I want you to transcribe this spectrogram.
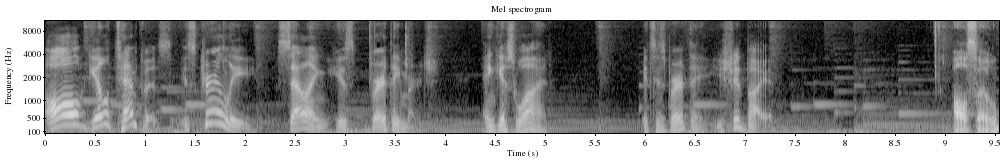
all Gil Tempest is currently selling his birthday merch. And guess what? It's his birthday. You should buy it. Also,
